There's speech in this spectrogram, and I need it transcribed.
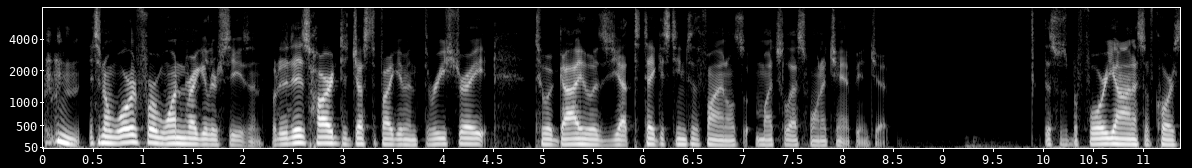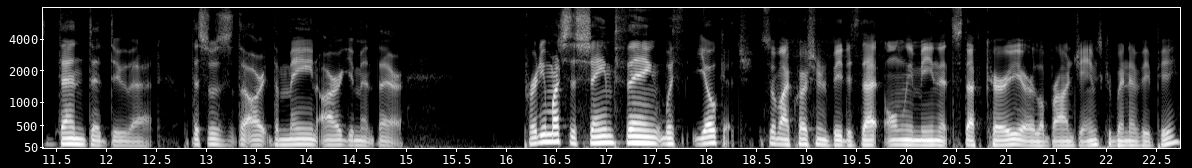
it's an award for one regular season, but it is hard to justify giving three straight to a guy who has yet to take his team to the finals, much less won a championship. This was before Giannis, of course, then did do that. But this was the ar- the main argument there. Pretty much the same thing with Jokic. So my question would be: Does that only mean that Steph Curry or LeBron James could win MVP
